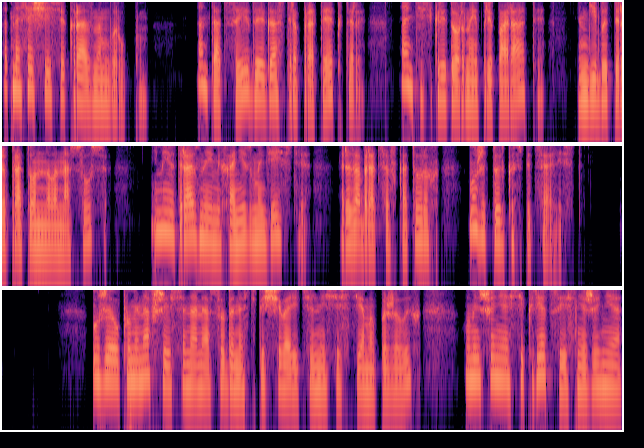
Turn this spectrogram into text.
относящиеся к разным группам. Антациды, гастропротекторы, антисекреторные препараты, ингибиторы протонного насоса имеют разные механизмы действия, разобраться в которых может только специалист. Уже упоминавшаяся нами особенность пищеварительной системы пожилых, уменьшение секреции и снижение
